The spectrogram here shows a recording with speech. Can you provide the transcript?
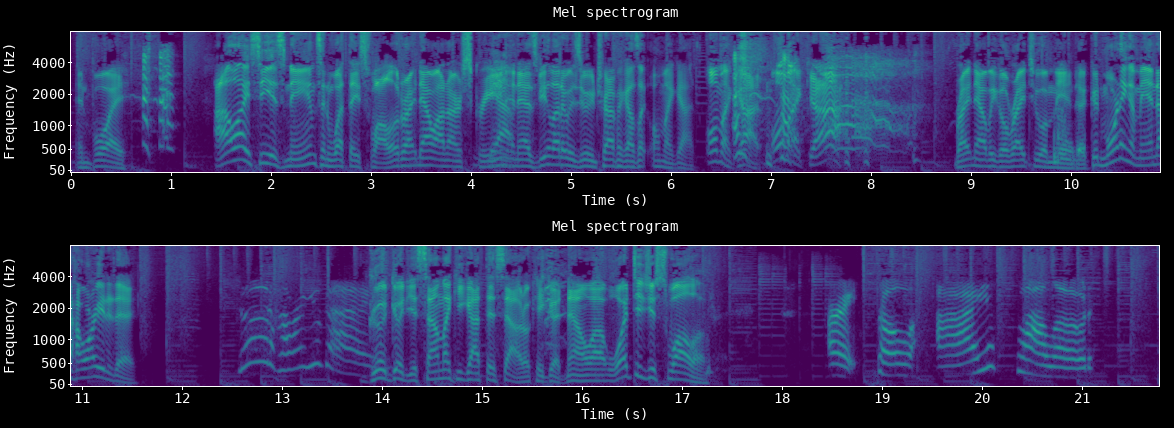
And boy, all I see is names and what they swallowed right now on our screen. Yeah. And as Violetta was doing traffic, I was like, oh my God, oh my God, oh my God. right now, we go right to Amanda. Good morning, Amanda. How are you today? Good. How are you guys? Good, good. You sound like you got this out. Okay, good. Now, uh, what did you swallow? All right. So I swallowed.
